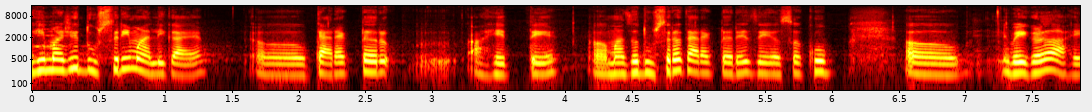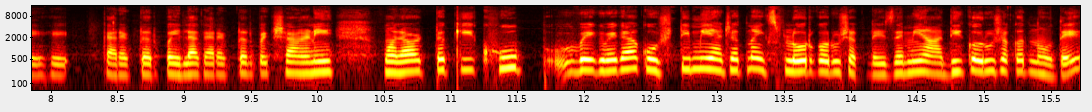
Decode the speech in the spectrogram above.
ही माझी दुसरी मालिका आहे. कॅरेक्टर आहेत ते. अ, माझं दुसरं कॅरेक्टर आहे जे असं खूप अ, वेगळं आहे हे. कॅरेक्टर पहिल्या कॅरेक्टरपेक्षा आणि मला वाटतं की खूप वेगवेगळ्या गोष्टी मी याच्यातनं एक्सप्लोअर करू शकते जे मी आधी करू शकत नव्हते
